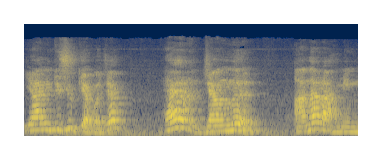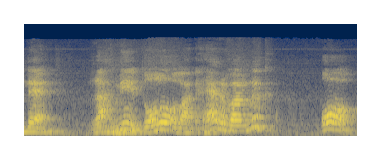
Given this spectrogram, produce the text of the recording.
Yani düşük yapacak. Her canlı ana rahminde rahmi dolu olan her varlık o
